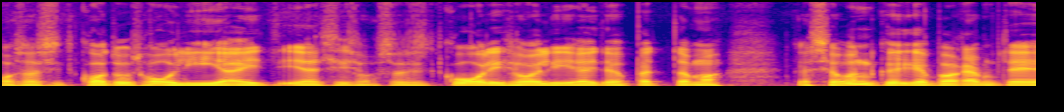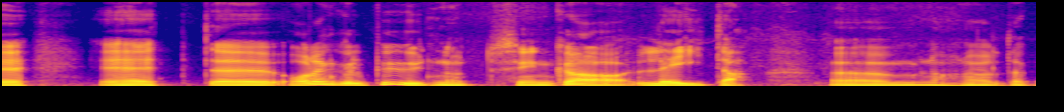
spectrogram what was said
osasid kodus olijaid ja siis osasid koolis olijaid õpetama, kas see on kõige parem tee, et äh, olen küll püüdnud siin ka leida ähm, noh, nii-öelda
